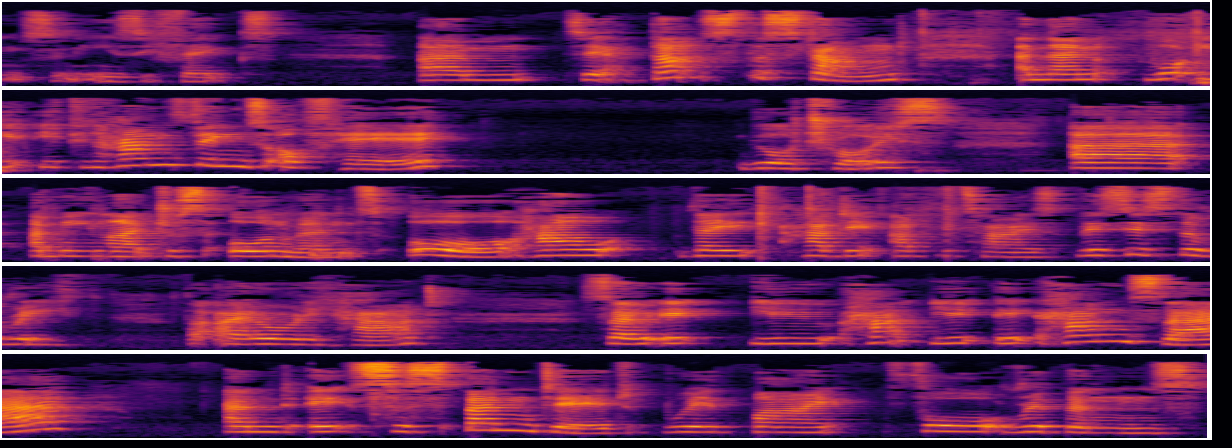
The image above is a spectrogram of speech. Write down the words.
it's an easy fix. Um, so yeah, that's the stand. And then what you, you can hang things off here, your choice. Uh, I mean like just ornaments or how they had it advertised. This is the wreath that I already had. So it you, ha you it hangs there and it's suspended with by four ribbons.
